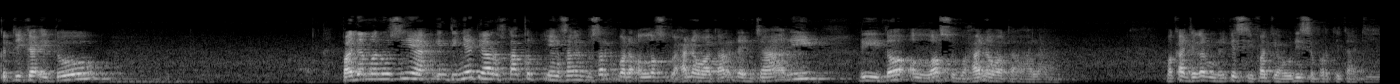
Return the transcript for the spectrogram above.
ketika itu pada manusia intinya dia harus takut yang sangat besar kepada Allah Subhanahu wa taala dan cari ridho Allah Subhanahu wa taala. Maka jangan memiliki sifat Yahudi seperti tadi.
